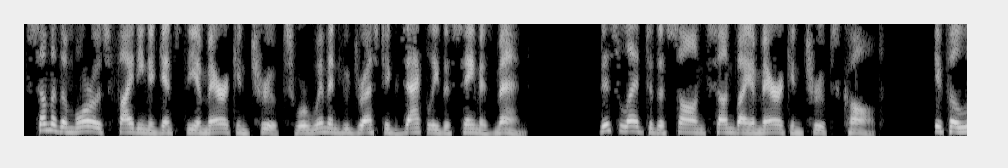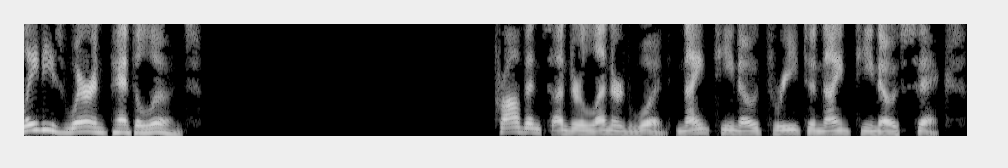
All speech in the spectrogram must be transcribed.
Some of the Moros fighting against the American troops were women who dressed exactly the same as men. This led to the song sung by American troops called, If a Lady's Wearin' Pantaloons. Province under Leonard Wood, 1903-1906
